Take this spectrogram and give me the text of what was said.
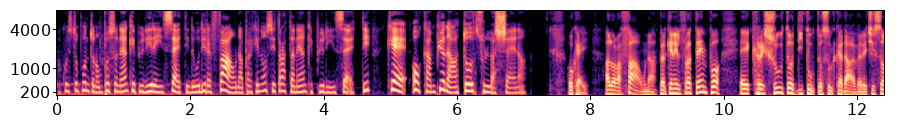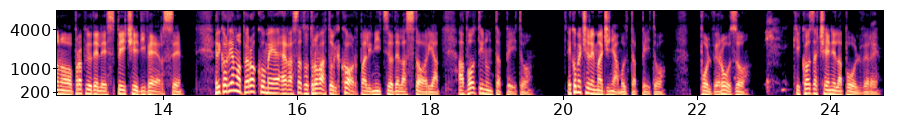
A questo punto non posso neanche più dire insetti, devo dire fauna perché non si tratta neanche più di insetti, che ho campionato sulla scena. Ok, allora fauna, perché nel frattempo è cresciuto di tutto sul cadavere, ci sono proprio delle specie diverse. Ricordiamo però come era stato trovato il corpo all'inizio della storia, avvolto in un tappeto. E come ce lo immaginiamo il tappeto? Polveroso. Che cosa c'è nella polvere?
